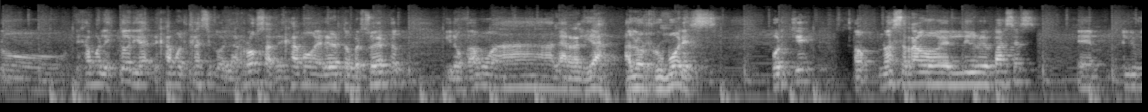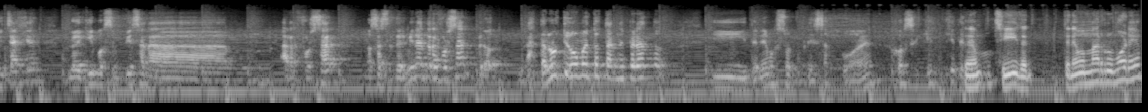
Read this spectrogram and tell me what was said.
no- dejamos la historia, dejamos el clásico de la Rosa, dejamos el Everton versus Everton y nos vamos a la realidad, a los rumores. Porque no, no ha cerrado el libro de pases, eh, el fichaje, los equipos se empiezan a, a reforzar, o sea, se terminan de reforzar, pero hasta el último momento están esperando y tenemos sorpresas, po, ¿eh? José, ¿qué, qué Tenem- tenemos? Sí, te- tenemos más rumores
